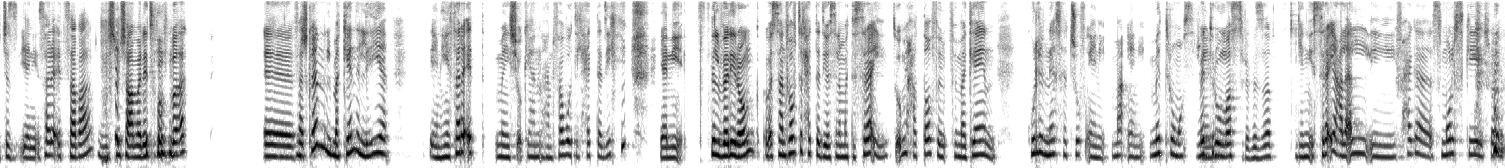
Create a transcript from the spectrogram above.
which is يعني سرقت 7 مش مش عملتهم بقى. آآ فت المشكلة إن المكان اللي هي يعني هي سرقت ماشي أوكي هن هنفوّت الحتّة دي يعني still very wrong بس هنفوّت الحتّة دي، بس لمّا تسرقي تقومي حاطاه في في مكان كل الناس هتشوفه يعني مع يعني مترو مصر مترو يعني مصر بالضبط. يعني اسرقي على الأقل يعني في حاجة small scale شوية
